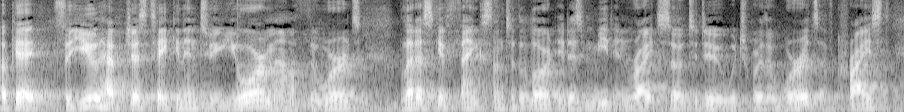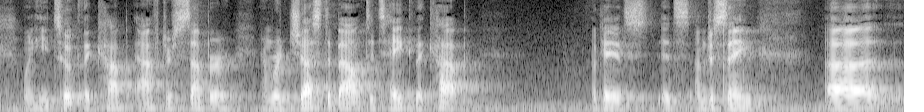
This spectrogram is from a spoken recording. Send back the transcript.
Okay, so you have just taken into your mouth the words, Let us give thanks unto the Lord, it is meet and right so to do, which were the words of Christ when he took the cup after supper and were just about to take the cup. Okay, it's, it's, I'm just saying, uh,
